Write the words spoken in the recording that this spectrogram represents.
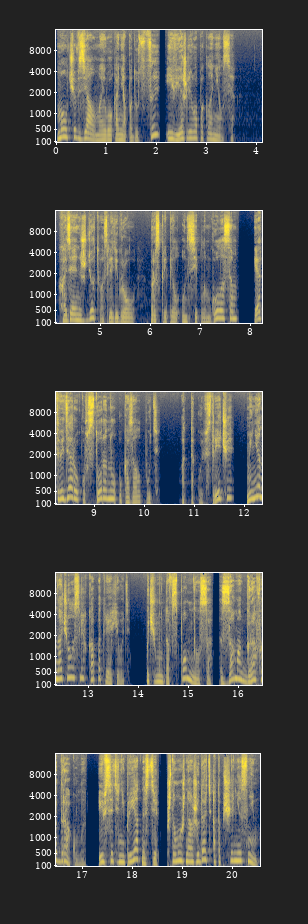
молча взял моего коня под узцы и вежливо поклонился. «Хозяин ждет вас, леди Гроу», – проскрипел он сиплым голосом, и, отведя руку в сторону, указал путь. От такой встречи меня начало слегка потряхивать. Почему-то вспомнился замок графа Дракулы и все те неприятности, что можно ожидать от общения с ним.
